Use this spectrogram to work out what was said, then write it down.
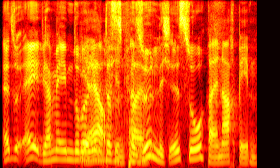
also, ey, wir haben ja eben darüber Ja, geredet, dass es jeden Fall. persönlich ist, so. bei Nachbeben.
